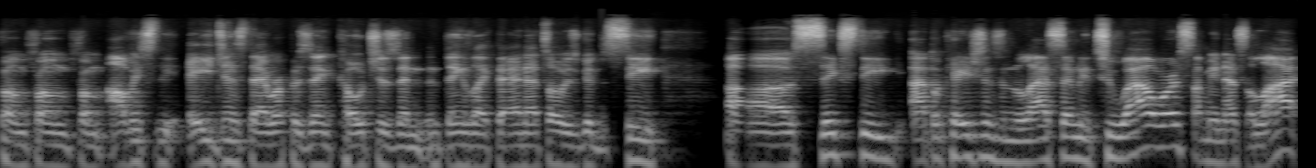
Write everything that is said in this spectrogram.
from from from obviously agents that represent coaches and, and things like that, and that's always good to see. Uh, 60 applications in the last 72 hours. I mean, that's a lot.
